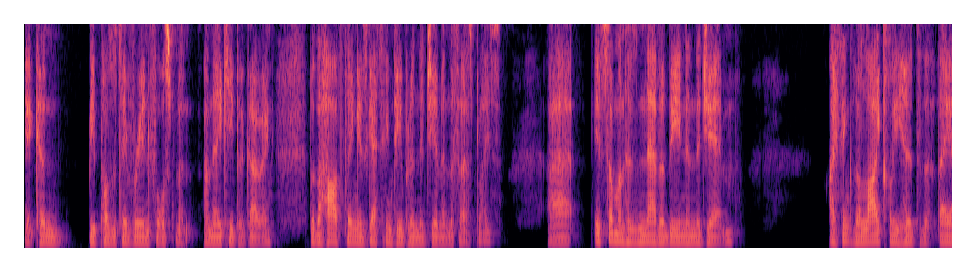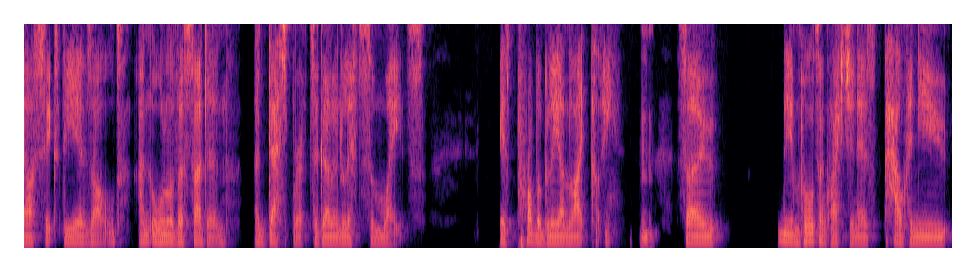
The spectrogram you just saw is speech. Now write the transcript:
it can be positive reinforcement and they keep it going. But the hard thing is getting people in the gym in the first place. Uh, if someone has never been in the gym, I think the likelihood that they are 60 years old and all of a sudden are desperate to go and lift some weights is probably unlikely. Mm. So the important question is how can you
